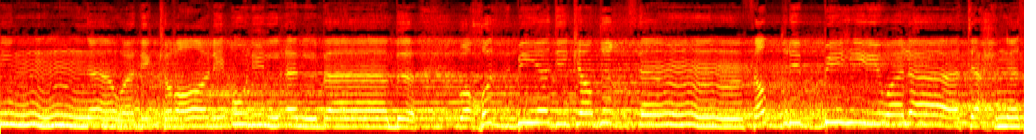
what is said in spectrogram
منا وذكرى لأولي الألباب. وخذ بيدك ضغثا فاضرب به ولا تحنث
